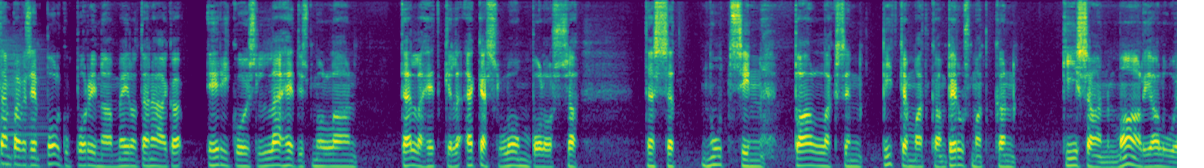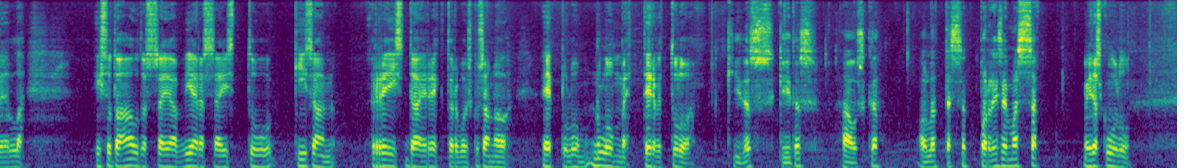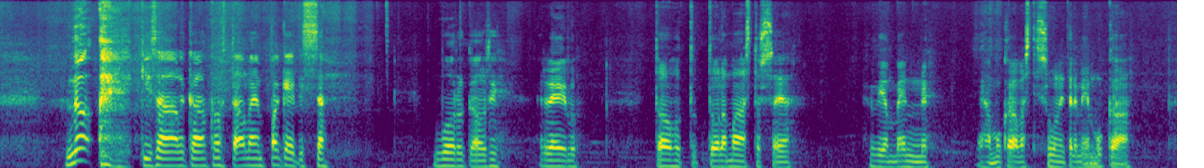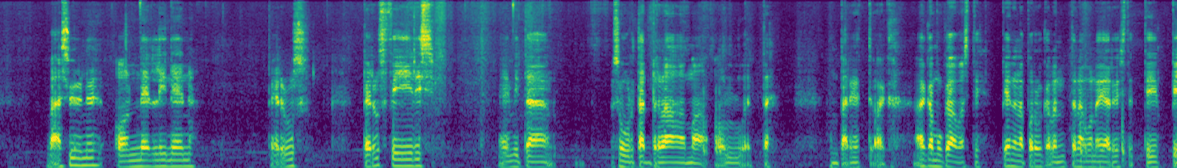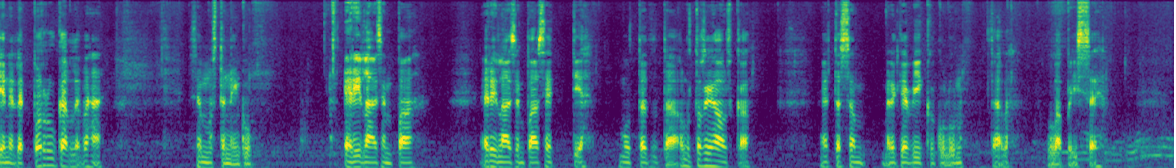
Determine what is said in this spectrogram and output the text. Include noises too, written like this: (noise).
Tämänpäiväiseen polkuporinaan. Meillä on tänään aika erikoislähetys. Me ollaan tällä hetkellä Äkäslompolossa tässä Nutsin Pallaksen pitkän matkan, perusmatkan kisan maalialueella. Istutaan autossa ja vieressä istuu kisan race director, voisiko sanoa Eppu Lumme. Tervetuloa. Kiitos, kiitos. Hauska olla tässä porisemassa. Mitäs kuuluu? No, kisa alkaa kohta olen paketissa. Vuorokausi reilu touhuttu tuolla maastossa ja hyvin on mennyt ihan mukavasti suunnitelmien mukaan. Väsynyt, onnellinen, perus, perusfiilis. Ei mitään suurta draamaa ollut, että on pärjätty aika, aika mukavasti pienellä porukalla nyt tänä vuonna järjestettiin pienelle porukalle vähän semmoista niin kuin erilaisempaa, erilaisempaa settiä. Mutta tota, ollut tosi hauskaa. Et tässä on melkein viikko kulunut täällä Lapissa ja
